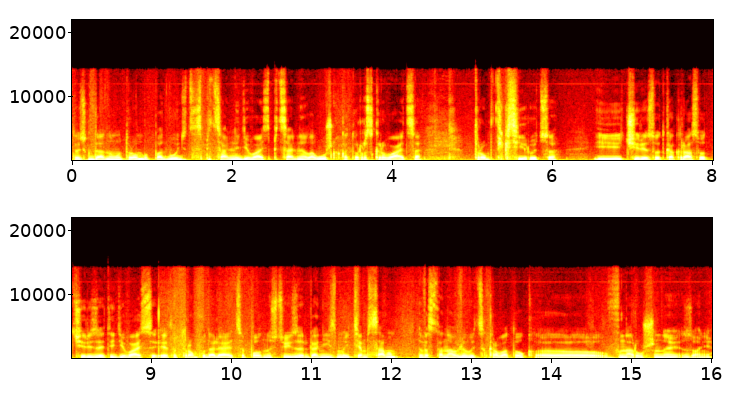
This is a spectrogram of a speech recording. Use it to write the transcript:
То есть к данному тромбу подводится специальный девайс, специальная ловушка, которая раскрывается, тромб фиксируется, и через вот как раз вот через эти девайсы этот тромб удаляется полностью из организма, и тем самым восстанавливается кровоток э, в нарушенной зоне.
